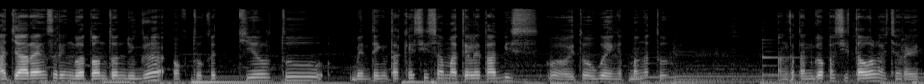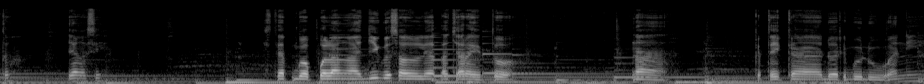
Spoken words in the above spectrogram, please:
Acara yang sering gue tonton juga waktu kecil tuh Benteng Takeshi sama Teletubbies. Wow itu gue inget banget tuh. Angkatan gue pasti tau lah acara itu. Ya gak sih setiap gue pulang ngaji gue selalu lihat acara itu. Nah ketika 2002 nih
